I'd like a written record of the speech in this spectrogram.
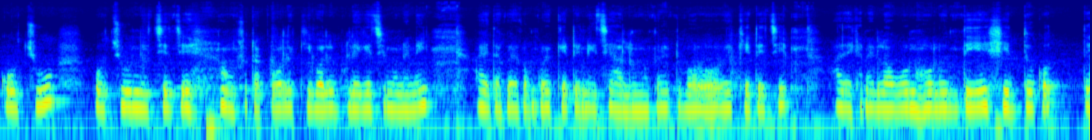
কচু। কচু নিচে যে অংশটাকে বলে, কী বলে ভুলে গেছি, মনে নেই। আর দেখো, এরকম করে কেটে নিয়েছি, আলুর মতন একটু বড় বড় কেটেছি। আর এখানে লবণ, হলুদ দিয়ে সিদ্ধ করতে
